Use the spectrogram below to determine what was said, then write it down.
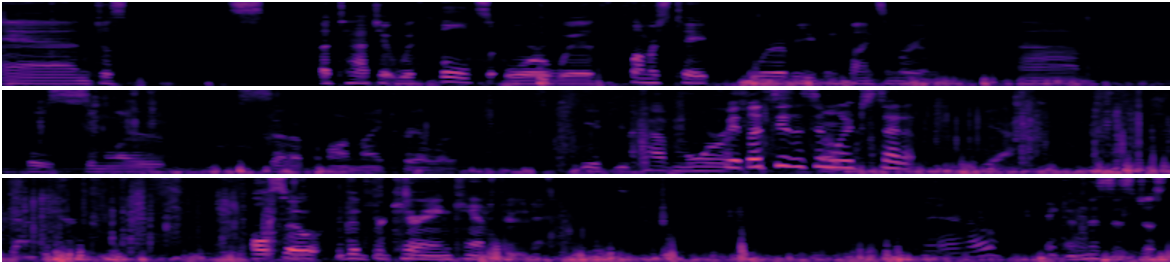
and just attach it with bolts or with plumber's tape, wherever you can find some room. Um, there's similar setup on my trailer. If you have more Wait, let's see the similar Oh. setup. yeah. Down here. Also good for carrying canned food. I don't know. And this is just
